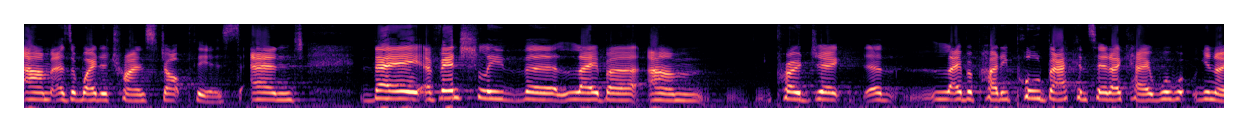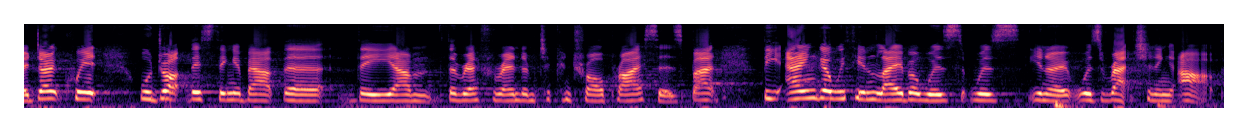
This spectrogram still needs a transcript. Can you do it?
um, as a way to try and stop this. And they eventually, the Labor um, project, uh, Labor Party pulled back and said, okay, we'll, you know, don't quit. We'll drop this thing about the the um, the referendum to control prices. But the anger within Labor was was you know was ratcheting up.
